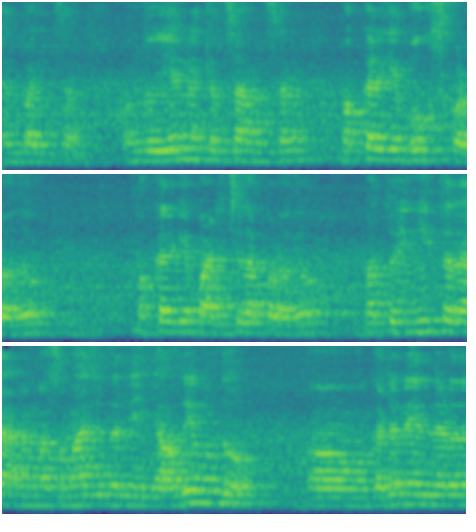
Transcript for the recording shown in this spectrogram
ಹೆಲ್ಪ್ ಆಗಿತ್ತು ಸರ್. ಒಂದು ಏನು ಕೆಲಸ ಅಂದ್ರೆ ಸರ್, ಮಕ್ಕಳಿಗೆ ಬುಕ್ಸ್ ಕೊಡೋದು, ಮಕ್ಕಳಿಗೆ ಪಾಠಚೀಲ ಕೊಡೋದು, ಮತ್ತು ಇನ್ನಿತರ ನಮ್ಮ ಸಮಾಜದಲ್ಲಿ ಯಾವುದೇ ಒಂದು ಘಟನೆಯಲ್ಲಿ ನಡೆದ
